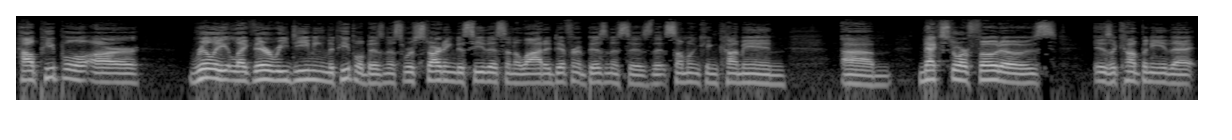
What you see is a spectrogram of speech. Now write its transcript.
how people are really like they're redeeming the people business. We're starting to see this in a lot of different businesses that someone can come in. Um, Next Door Photos is a company that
